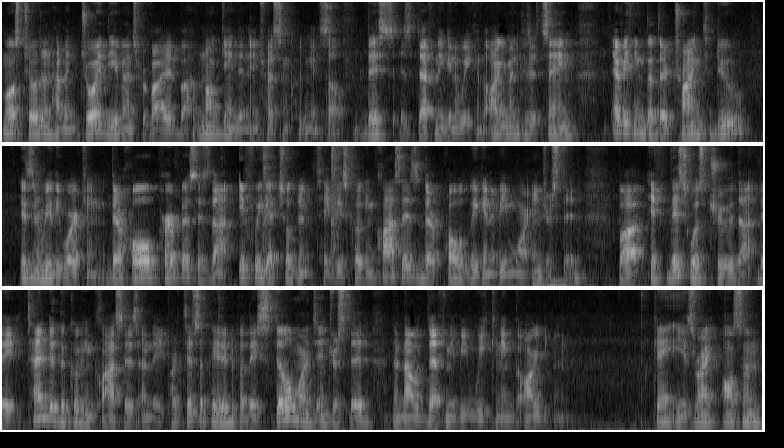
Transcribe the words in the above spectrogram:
Most children have enjoyed the events provided but have not gained an interest in cooking itself. This is definitely going to weaken the argument because it's saying everything that they're trying to do isn't really working. Their whole purpose is that if we get children to take these cooking classes, they're probably going to be more interested. But if this was true, that they attended the cooking classes and they participated, but they still weren't interested, then that would definitely be weakening the argument. Okay, he is right. Awesome.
